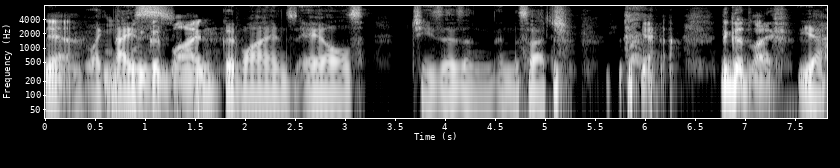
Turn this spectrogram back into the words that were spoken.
Yeah, Like And nice- good wine. good wines, ales, cheeses, and and the such. yeah, the good life. yeah,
